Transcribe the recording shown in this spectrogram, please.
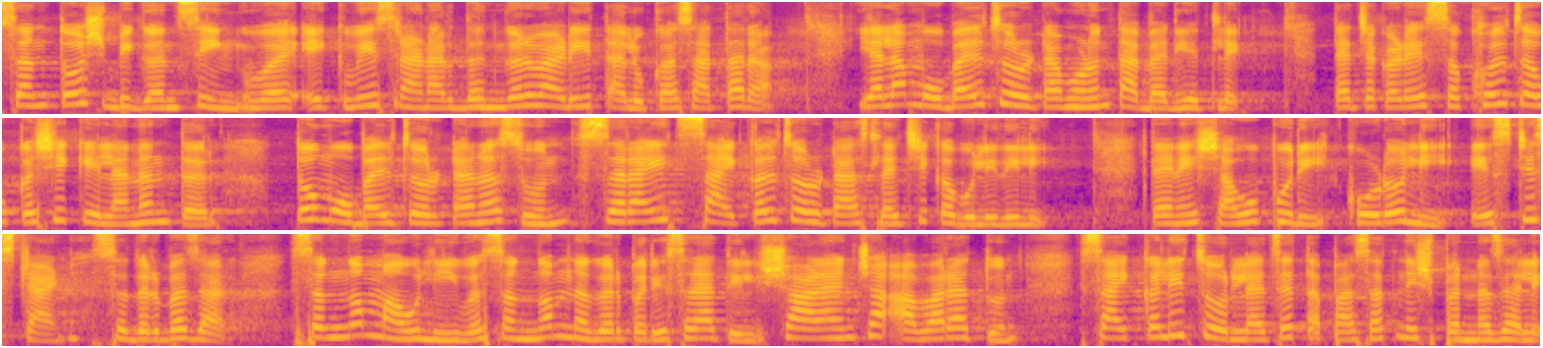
संतोष बिगन सिंग व एकवीस राहणार धनगरवाडी तालुका सातारा याला मोबाईल चोरटा म्हणून ताब्यात घेतले. त्याच्याकडे सखोल चौकशी केल्यानंतर तो मोबाईल चोरटा नसून सराईत सायकल चोरटा असल्याची कबुली दिली. त्याने Shahupuri Kodoli S T stand Sadar Bazaar Sangam माऊली व संगम नगर परिसरातील शाळांच्या आवारातून सायकली चोरल्याचे तपासात निष्पन्न झाले.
